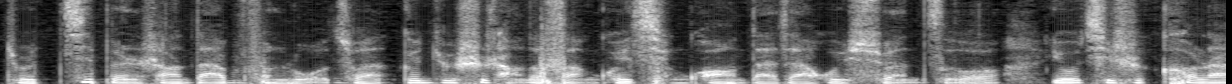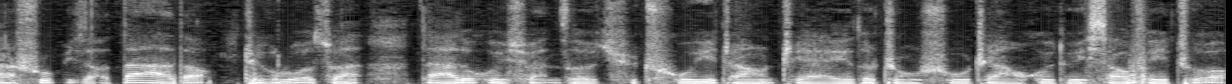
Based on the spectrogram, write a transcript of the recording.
就是基本上大部分裸钻，根据市场的反馈情况，大家会选择，尤其是克拉数比较大的这个裸钻，大家都会选择去出一张 GIA 的证书，这样会对消费者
